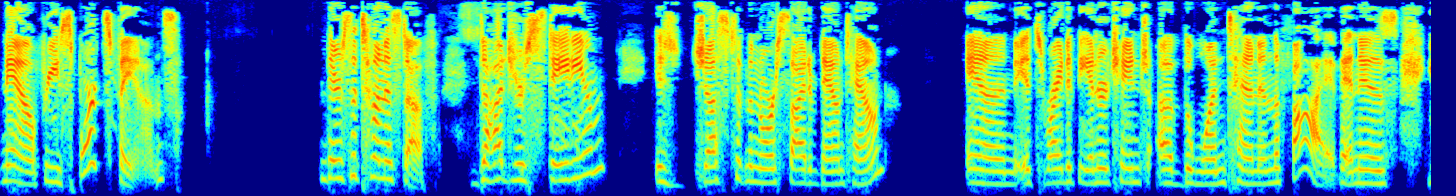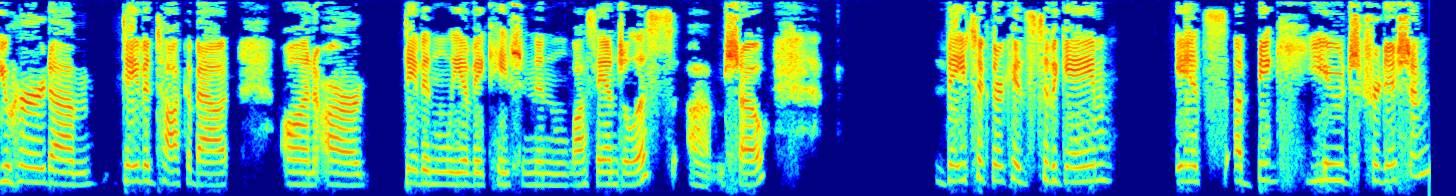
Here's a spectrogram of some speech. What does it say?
Now, for you sports fans, there's a ton of stuff. Dodger Stadium is just to the north side of downtown and it's right at the interchange of the 110 and the 5 and as you heard um, David talk about on our David and Leah vacation in Los Angeles um, show they took their kids to the game. It's a big, huge tradition.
